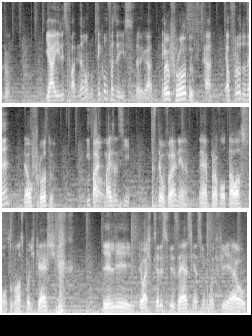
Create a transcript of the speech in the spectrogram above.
Não- E aí eles falam, não, não tem como fazer isso, tá ligado? Tem Foi o Frodo, ficar. É o Frodo, né? é o Frodo. Então, Mas, mas, assim, Castlevania, né, para voltar ao assunto do nosso podcast, ele, eu acho que se eles fizessem assim muito fiel,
